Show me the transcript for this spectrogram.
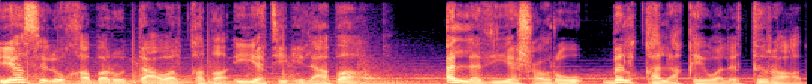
يصل خبر الدعوى القضائية إلى باب الذي يشعر بالقلق والاضطراب.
